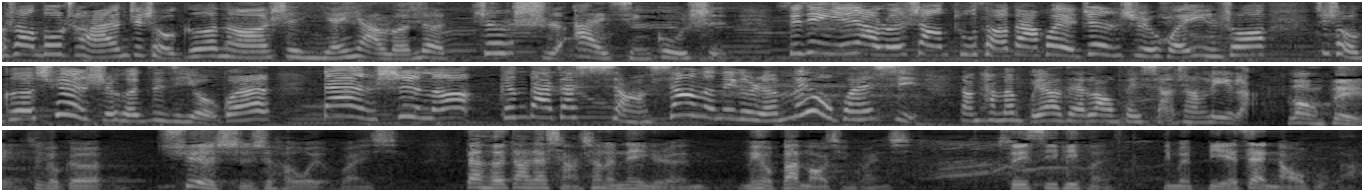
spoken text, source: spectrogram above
网上都传这首歌呢是炎亚纶的真实爱情故事。最近炎亚纶上吐槽大会正式回应说，这首歌确实和自己有关，但是呢，跟大家想象的那个人没有关系，让他们不要再浪费想象力了。浪费这首歌确实是和我有关系，但和大家想象的那个人没有半毛钱关系。所以 CP 粉，你们别再脑补了，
